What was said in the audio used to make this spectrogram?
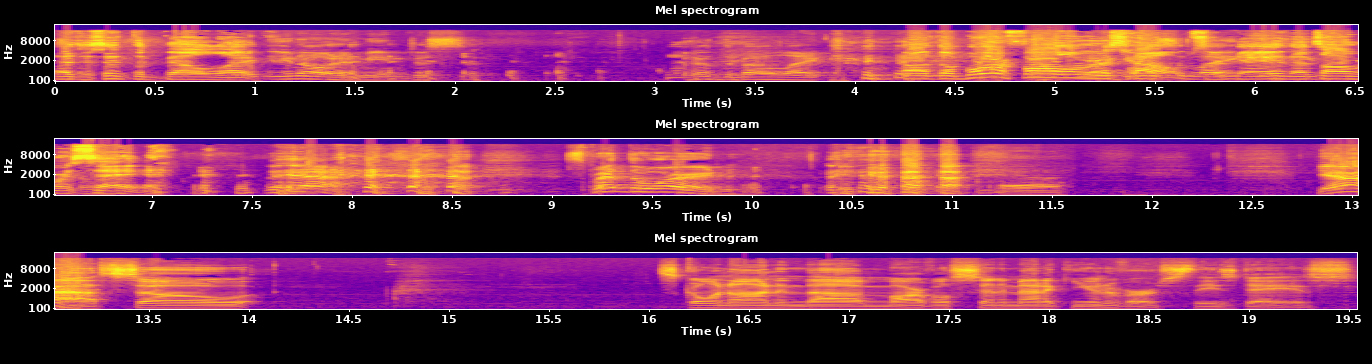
I just hit the bell like you know what I mean just hit the bell like uh, the more followers yeah, helps like okay that's all we're saying yeah spread the word uh, yeah so what's going on in the Marvel Cinematic Universe these days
